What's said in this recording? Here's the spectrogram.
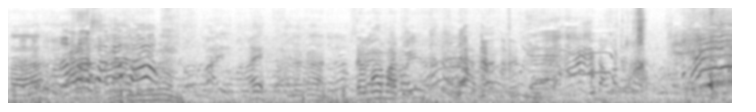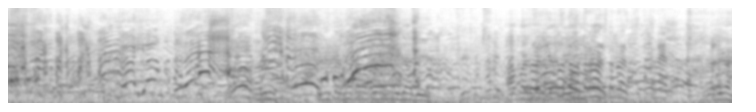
Paras. sambil minum silakan. Gak mau apa aduh ini ternyata apa yang terjadi apa yang terjadi? terus terus. Terus Aduh.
